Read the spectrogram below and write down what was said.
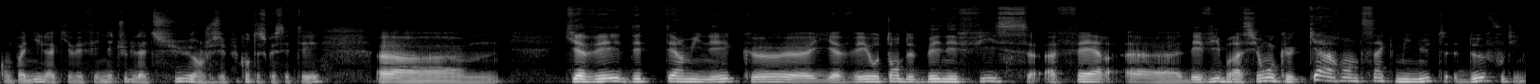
compagnie là, qui avait fait une étude là-dessus, alors je sais plus quand est-ce que c'était qui avait déterminé qu'il euh, y avait autant de bénéfices à faire euh, des vibrations que 45 minutes de footing.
